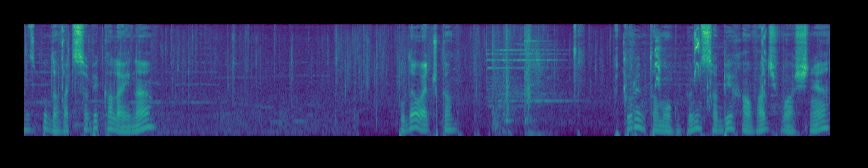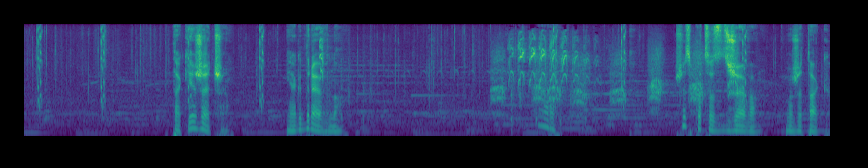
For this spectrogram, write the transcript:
zbudować sobie kolejne pudełeczko, w którym to mógłbym sobie chować właśnie takie rzeczy, jak drewno. O. Wszystko co z drzewa, może tak.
